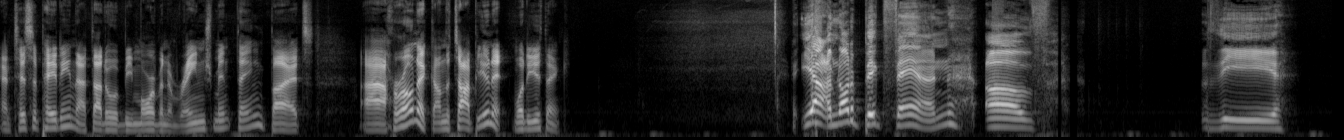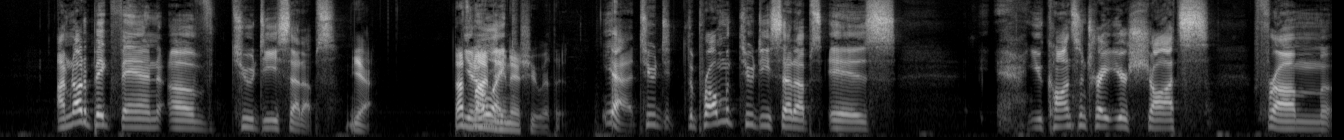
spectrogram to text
anticipating. I thought it would be more of an arrangement thing, but uh, Hronek on the top unit. What do you think? Yeah, I'm not a big fan of the. I'm not a big fan of 2D setups. Yeah, that's You my know, main like- issue with it. Yeah, 2D, the problem with 2D setups is you concentrate your shots from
